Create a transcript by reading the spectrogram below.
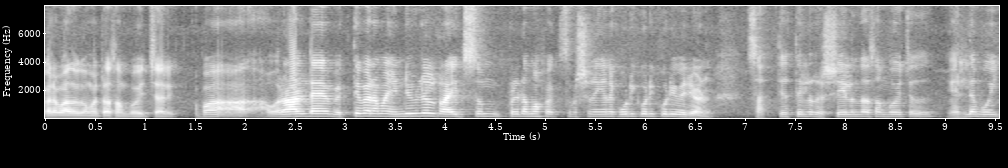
കൊലപാതകമോ മറ്റോ സംഭവിച്ചാൽ. അപ്പോൾ ഒരാളുടെ വ്യക്തിപരമായ ഇൻഡിവിജ്വൽ റൈറ്റ്സും ഫ്രീഡം ഓഫ് എക്സ്പ്രഷൻ ഇങ്ങനെ കൂടി കൂടി കൂടി വരികയാണ്. സത്യത്തിൽ റഷ്യയിൽ എന്താ സംഭവിച്ചത്? എല്ലാം പോയി.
